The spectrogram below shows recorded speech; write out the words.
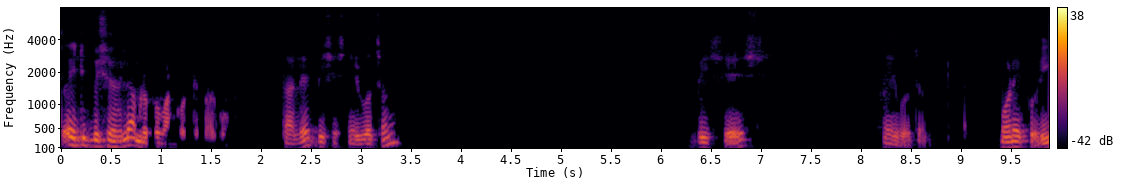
তো এইটুক বিষয় হলে আমরা প্রমাণ করতে পারব। তাহলে বিশেষ নির্বাচন। বিশেষ নির্বাচন। মনে করি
